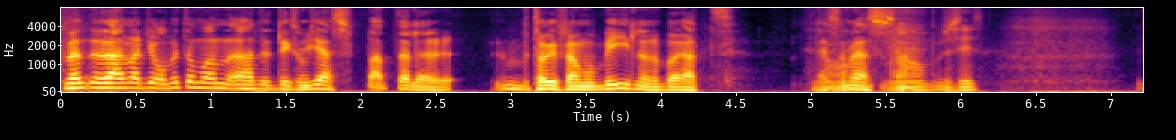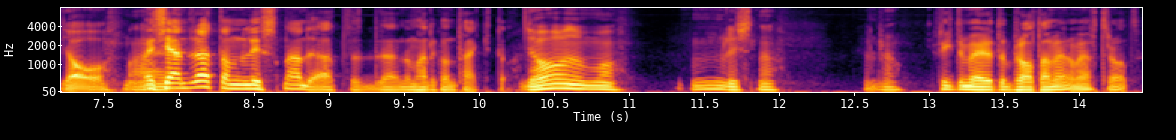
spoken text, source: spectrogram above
Men det hade varit jobbigt om man hade liksom gäspat eller tagit fram mobilen och börjat Ja, SMS. Ja, precis. Ja, nej. Men kände du att de lyssnade, att de hade kontakt då? Ja, de var, de lyssnade. De. Fick du möjlighet att prata med dem efteråt?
